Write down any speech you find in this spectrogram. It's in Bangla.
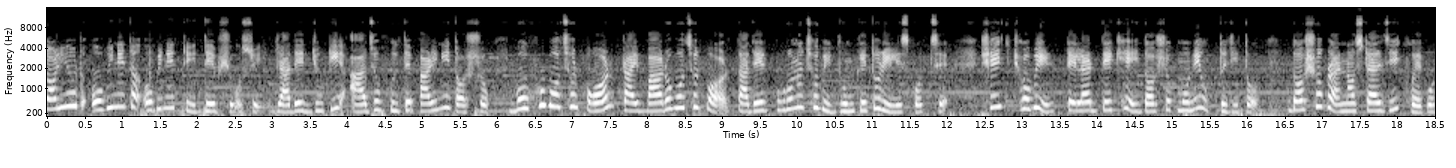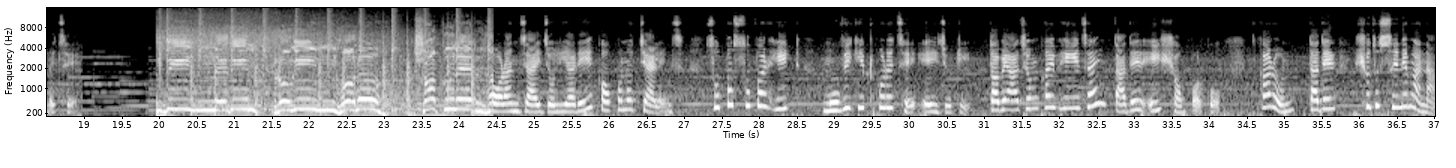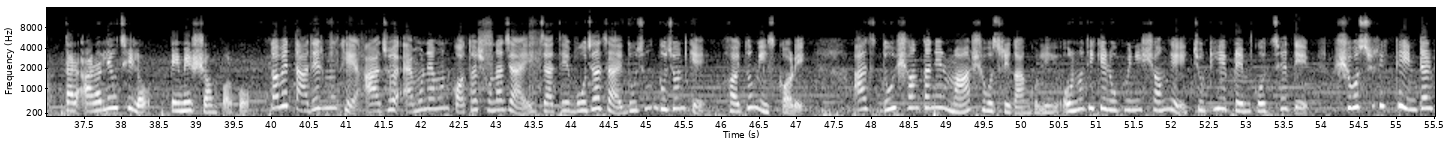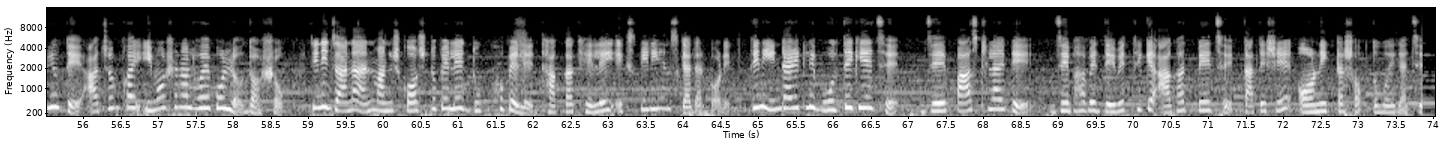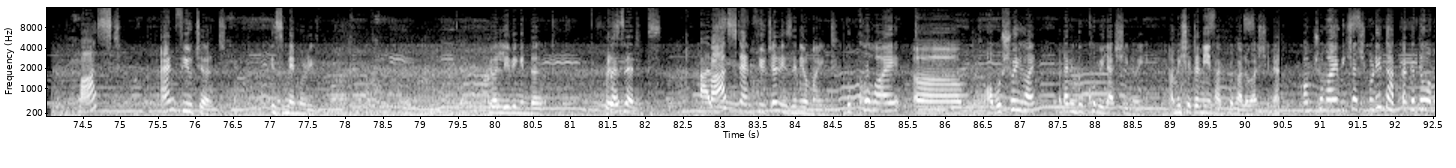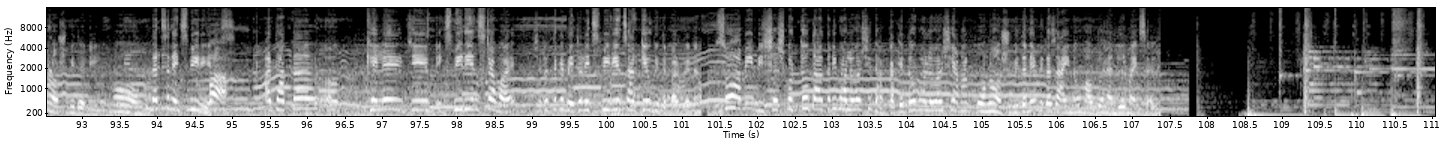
টলিউড অভিনেতা অভিনেত্রী দেব শুভশ্রী যাদের জুটি আজও ভুলতে পারেনি দর্শক। বহু বছর পর প্রায় বারো বছর পর তাদের পুরনো ছবি ধূমকেতু রিলিজ করছে। সেই ছবির ট্রেলার দেখেই দর্শক মনে উত্তেজিত। দর্শকরা নস্টালজিক হয়ে পড়েছে। দিন দিন রঙিন হলো স্বপ্নের পরাণ যায় জলিয়ারে কখনো challenge. Super super hit movie gift করেছে এই জুটি। তবে আচমকাই ভেঙে যায় তাদের এই সম্পর্ক। কারণ তাদের শুধু সিনেমা না, তার আড়ালেও ছিল প্রেমের সম্পর্ক। তবে তাদের মুখে আজও এমন এমন কথা শোনা যায় যাতে বোঝা যায় দুজন দুজনকে হয়তো মিস করে। আজ দুই সন্তানের মা শুভশ্রী গাঙ্গুলি। অন্যদিকে রুক্মিণীর সঙ্গে চুটিয়ে প্রেম করছে দেব। শুভশ্রীর একটি ইন্টারভিউতে আচমকাই ইমোশনাল হয়ে পড়ল দর্শক। তিনি জানান, মানুষ কষ্ট পেলে, দুঃখ পেলে, ধাক্কা খেলেই এক্সপিরিয়েন্স গ্যাদার করে। তিনি ইনডাইরেক্টলি বলতে গিয়েছে যে পাস্ট লাইফে যেভাবে দেবের থেকে আঘাত পেয়েছে, তাতে সে অনেকটা শক্ত হয়ে গেছে। Past and future. Is memory. You are living in the present. present. Past and future is in your mind. দুঃখ হয় অবশ্যই হয় বাট আমি দুঃখ বিলাসী নই আমি সেটা নিয়ে থাকতে ভালোবাসি না কম সময়ে বিশ্বাস করি ধাক্কা খেতেও আমার অসুবিধা নেই দ্যাটস অ্যান এক্সপিরিয়েন্স। আর ধাক্কা খেলে যে এক্সপিরিয়েন্সটা হয়, সেটার থেকে বেটার এক্সপিরিয়েন্স আর কেউ দিতে পারবে না। সো আমি বিশ্বাস করতেও তাড়াতাড়ি ভালোবাসি, ধাক্কা খেতেও ভালোবাসি, আমার কোনো অসুবিধা নেই because I know how to handle my self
